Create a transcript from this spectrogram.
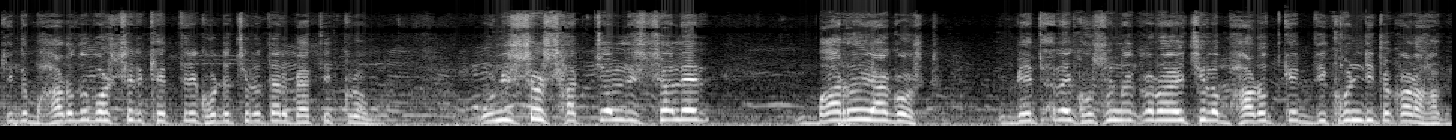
কিন্তু ভারতবর্ষের ক্ষেত্রে ঘটেছিল তার ব্যতিক্রম। উনিশশো সাতচল্লিশ সালের বারোই আগস্ট বেতারে ঘোষণা করা হয়েছিল, ভারতকে দ্বিখণ্ডিত করা হবে।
